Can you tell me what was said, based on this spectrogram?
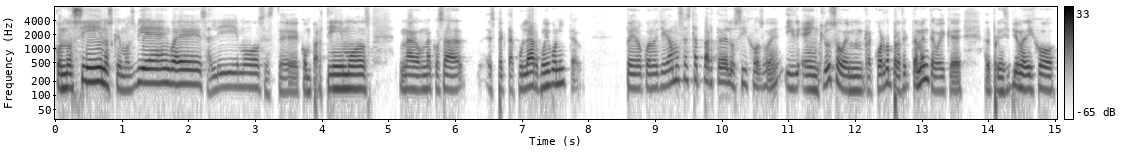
conocí, nos quedamos bien, güey, salimos, este, compartimos, una, cosa espectacular, muy bonita, güey. Pero cuando llegamos a esta parte de los hijos, güey, e incluso, güey, recuerdo perfectamente, güey, que al principio me dijo,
